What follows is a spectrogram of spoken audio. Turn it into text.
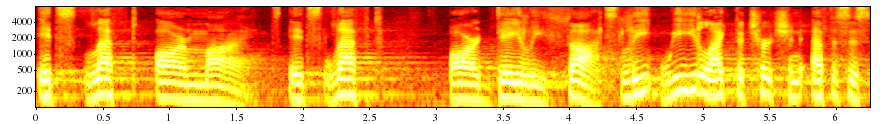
It's left our minds, it's left our daily thoughts. We, like the church in Ephesus,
